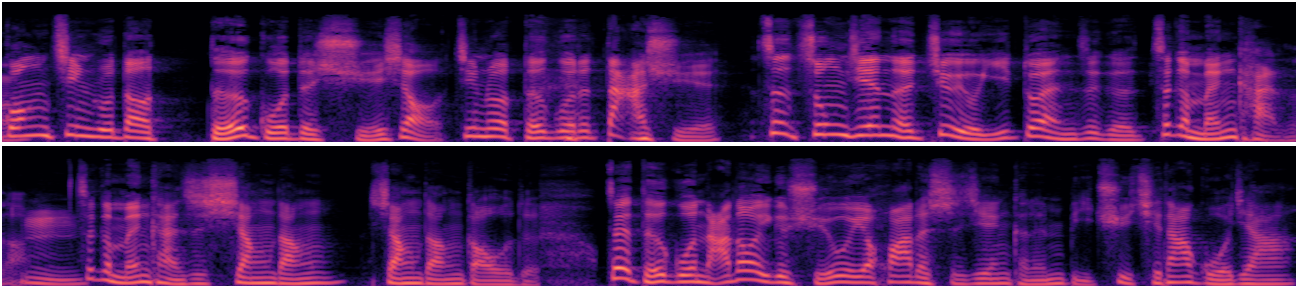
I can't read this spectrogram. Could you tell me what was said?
光进入到德国的学校，进入到德国的大学，这中间呢就有一段这个这个门槛了。嗯，这个门槛是相当相当高的。在德国拿到一个学位要花的时间，可能比去其他国家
